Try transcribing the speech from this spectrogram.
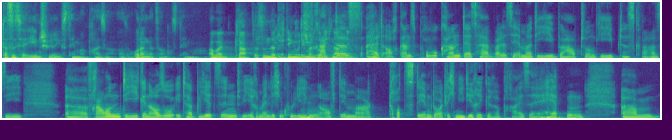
das ist ja eh ein schwieriges Thema, Preise. Also, oder ein ganz anderes Thema. Aber klar, das sind natürlich Dinge, über die man so nicht nachdenkt. das ja. halt auch ganz provokant deshalb, weil es ja immer die Behauptung gibt, dass quasi äh, Frauen, die genauso etabliert sind wie ihre männlichen Kollegen mhm. auf dem Markt, trotzdem deutlich niedrigere Preise mhm. hätten. Ähm,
